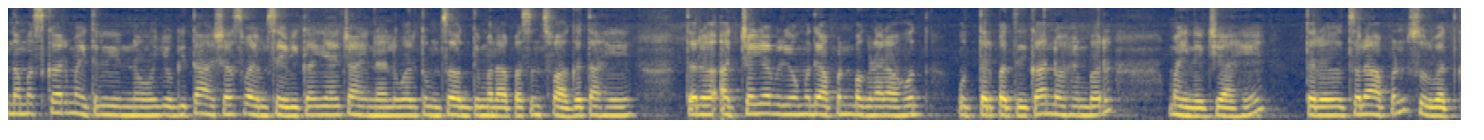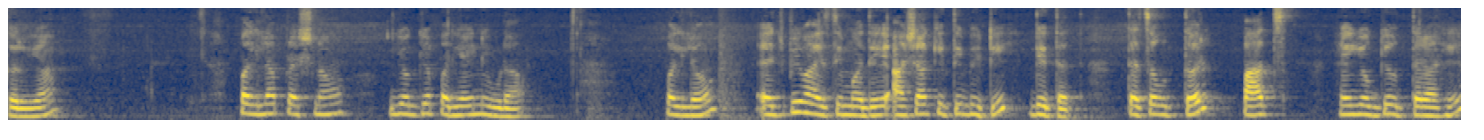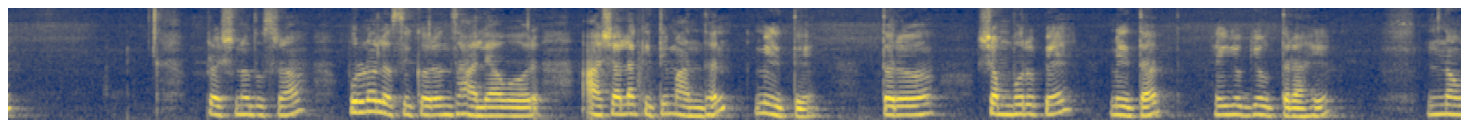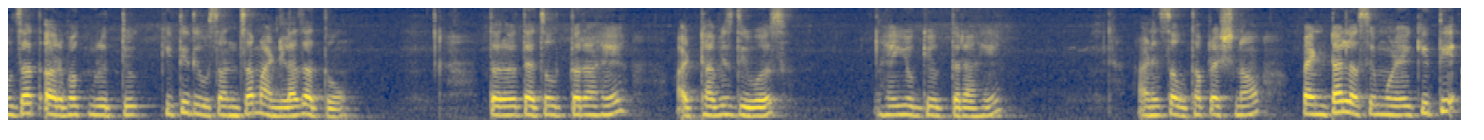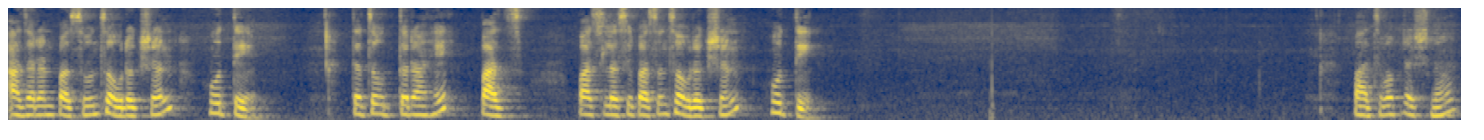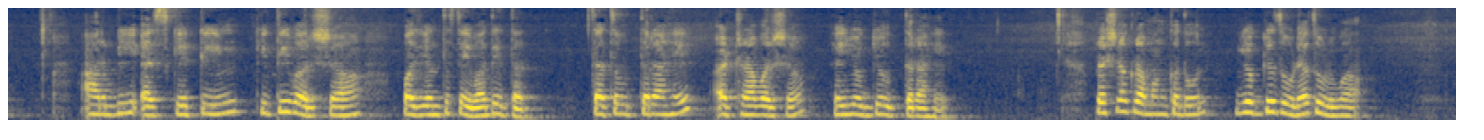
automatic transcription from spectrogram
नमस्कार मैत्रिणींनो योगिता आशा स्वयंसेविका या चॅनलवर तुमचं अगदी मनापासून स्वागत आहे. तर आजच्या या व्हिडिओमध्ये आपण बघणार आहोत उत्तरपत्रिका नोव्हेंबर महिन्याची आहे. तर चला आपण सुरुवात करूया. पहिला प्रश्न योग्य पर्याय निवडा. पहिलं एच बी वाय सीमध्ये आशा किती भेटी देतात? त्याचं उत्तर पाच. हे योग्य उत्तर आहे. प्रश्न दुसरा पूर्ण लसीकरण झाल्यावर आशाला किती मानधन मिळते? तर शंभर रुपये मिळतात हे योग्य उत्तर आहे. नवजात अर्भक मृत्यू किती दिवसांचा मानला जातो? तर त्याचं उत्तर आहे अठ्ठावीस दिवस हे योग्य उत्तर आहे. आणि चौथा प्रश्न पेंटा लसीमुळे किती आजारांपासून संरक्षण होते? त्याचं उत्तर आहे पाच. पाच लसीपासून संरक्षण होते. पाचवा प्रश्न. R B S K team किती वर्षापर्यंत सेवा देतात? त्याचं उत्तर आहे अठरा वर्ष. हे योग्य उत्तर आहे. प्रश्न क्रमांक दोन. योग्य जोड्या जुळवा.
